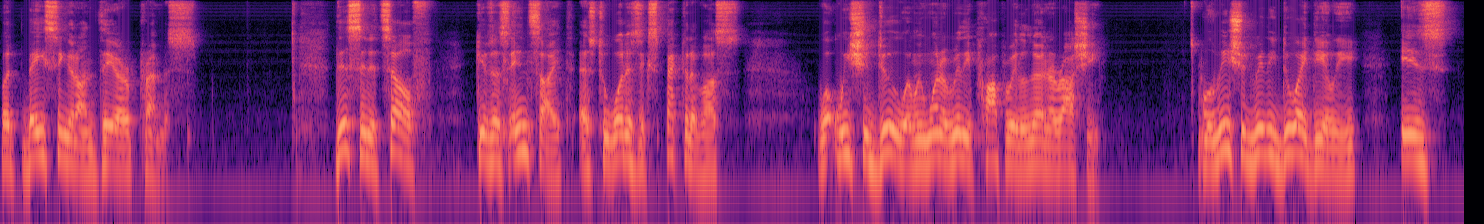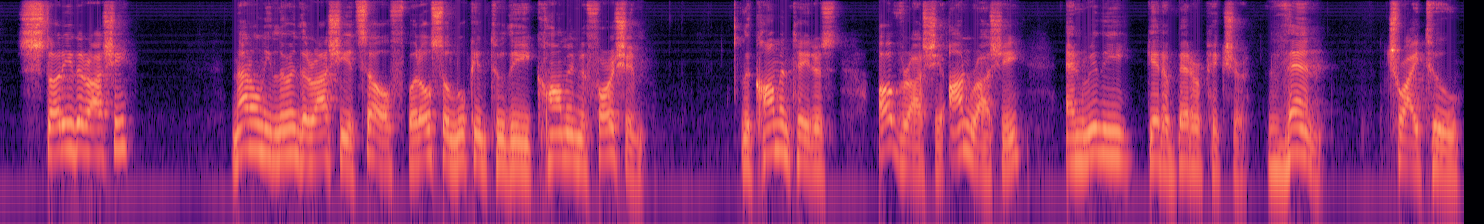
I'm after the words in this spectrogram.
but basing it on their premise. This in itself gives us insight as to what is expected of us, what we should do when we want to really properly learn a Rashi. What we should really do ideally is study the Rashi, not only learn the Rashi itself, but also look into the common Mefarshim, the commentators of Rashi, on Rashi, and really get a better picture. Then try to,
